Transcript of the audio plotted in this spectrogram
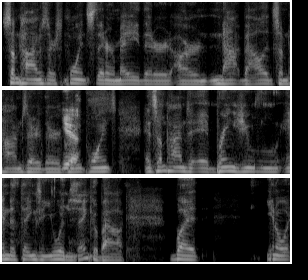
sometimes there's points that are made that are are not valid. Sometimes they're they're yeah. great points, and sometimes it brings you into things that you wouldn't think about. But you know,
